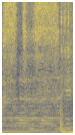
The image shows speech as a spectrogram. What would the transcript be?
ecstasy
